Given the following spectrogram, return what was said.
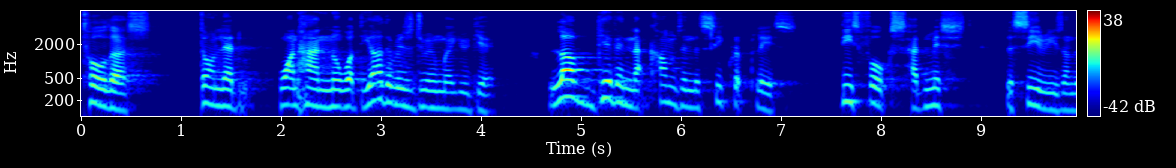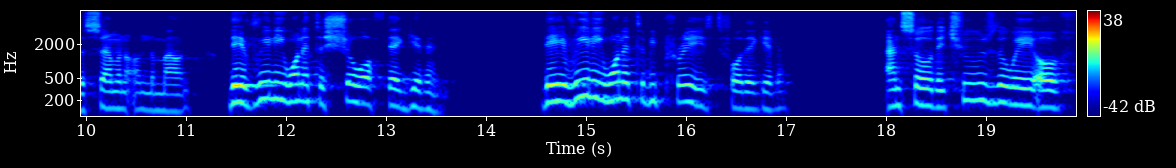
told us, don't let one hand know what the other is doing where you give. Love giving that comes in the secret place. These folks had missed the series on the Sermon on the Mount. They really wanted to show off their giving. They really wanted to be praised for their giving. And so they choose the way of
